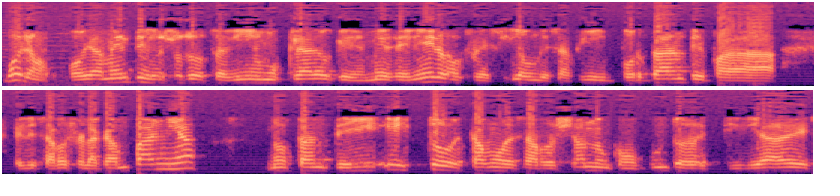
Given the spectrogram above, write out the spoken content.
Bueno, obviamente nosotros teníamos claro que el mes de enero ofrecía un desafío importante para el desarrollo de la campaña. No obstante esto, estamos desarrollando un conjunto de actividades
